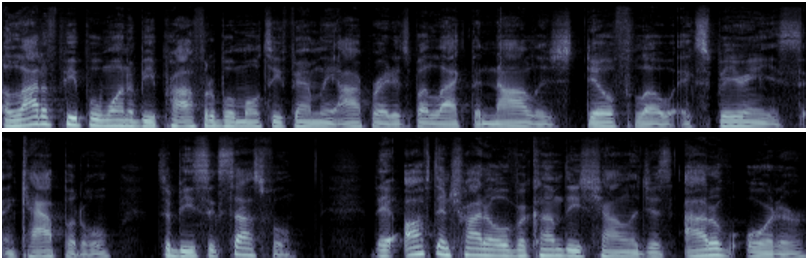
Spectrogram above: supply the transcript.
A lot of people want to be profitable multifamily operators, but lack the knowledge, deal flow, experience, and capital to be successful. They often try to overcome these challenges out of order,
